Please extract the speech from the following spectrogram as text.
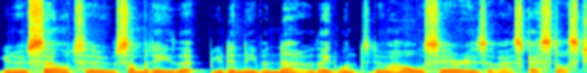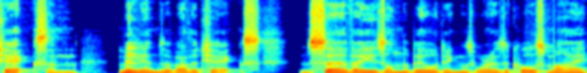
you know, sell to somebody that you didn't even know, they'd want to do a whole series of asbestos checks and millions of other checks and surveys on the buildings. Whereas, of course, my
